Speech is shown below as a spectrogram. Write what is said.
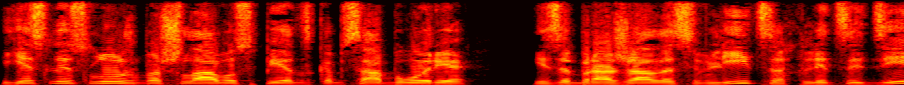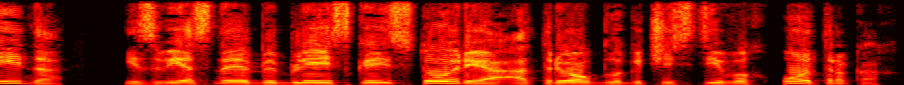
если служба шла в Успенском соборе, изображалась в лицах лицедейно известная библейская история о трех благочестивых отроках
